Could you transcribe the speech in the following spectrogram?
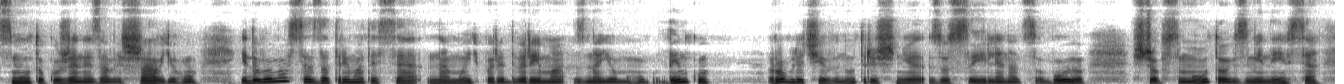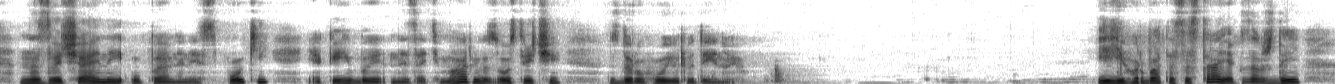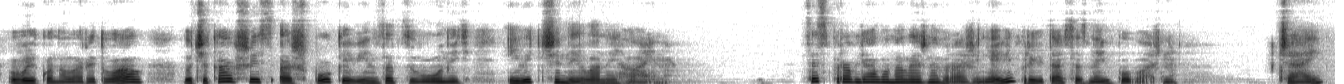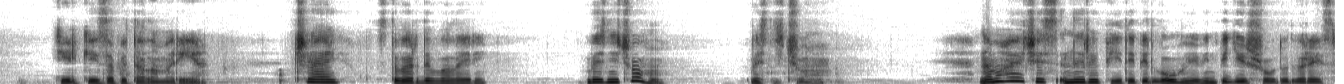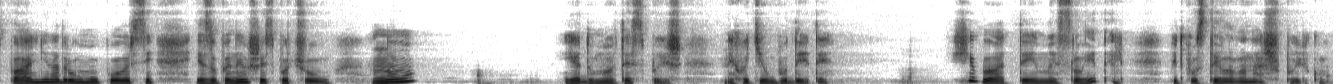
Смуток уже не залишав його, і довелося затриматися на мить перед дверима знайомого будинку, роблячи внутрішнє зусилля над собою, щоб смуток змінився на звичайний упевнений спокій, який би не затьмарив зустрічі з дорогою людиною. Її горбата сестра, як завжди, виконала ритуал, дочекавшись, аж поки він задзвонить, і відчинила негайно. Це справляло належне враження, і він привітався з нею поважно. Чай? тільки й запитала Марія. Чай, ствердив Валерій. Без нічого? Без нічого. Намагаючись не репіти підлогою, він підійшов до дверей спальні на другому поверсі і, зупинившись, почув Ну, я думав, ти спиш, не хотів будити. Хіба ти мислитель? підпустила вона шпильку.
